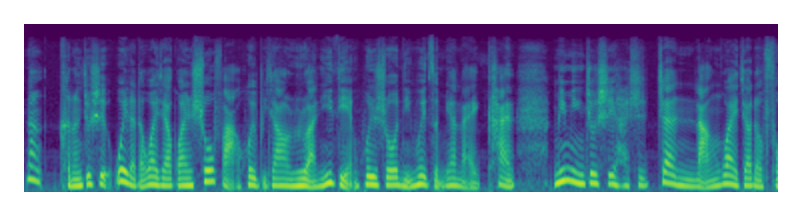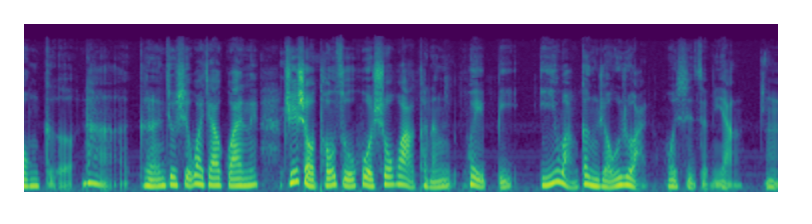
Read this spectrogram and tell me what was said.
那可能就是未来的外交官说法会比较软一点，或者说你会怎么样来看？明明就是还是战狼外交的风格，那可能就是外交官举手投足或说话可能会比以往更柔软，或是怎么样？嗯，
